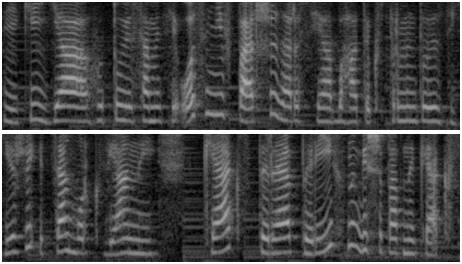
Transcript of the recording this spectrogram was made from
який я готую саме цієї осені. Вперше зараз я багато експериментую з їжею, і це морквяний кекс-пиріг, ну більше певний кекс.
